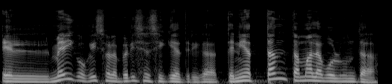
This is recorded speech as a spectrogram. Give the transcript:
el médico que hizo la pericia psiquiátrica tenía tanta mala voluntad,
